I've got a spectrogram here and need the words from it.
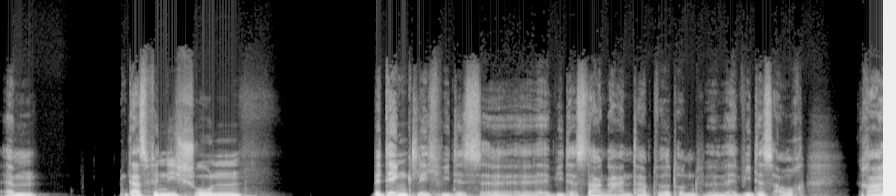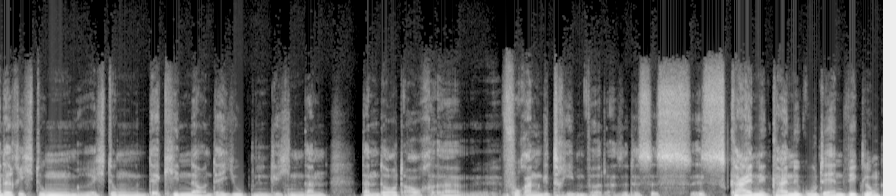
Ähm, das finde ich schon bedenklich, wie das, äh, wie das da gehandhabt wird und äh, wie das auch gerade Richtung, Richtung der Kinder und der Jugendlichen dann, dann dort auch äh, vorangetrieben wird. Also das ist, ist keine, keine gute Entwicklung,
